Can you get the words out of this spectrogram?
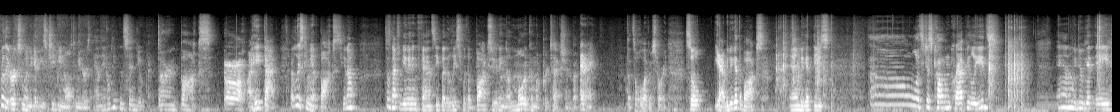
really irks me when you get these cheapy multimeters and they don't even send you a darn box. Ugh, I hate that. At least give me a box, you know? It doesn't have to be anything fancy, but at least with a box you're getting a modicum of protection. But anyway, that's a whole other story. So, yeah, we do get the box, and we get these, uh, let's just call them crappy leads. And we do get a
